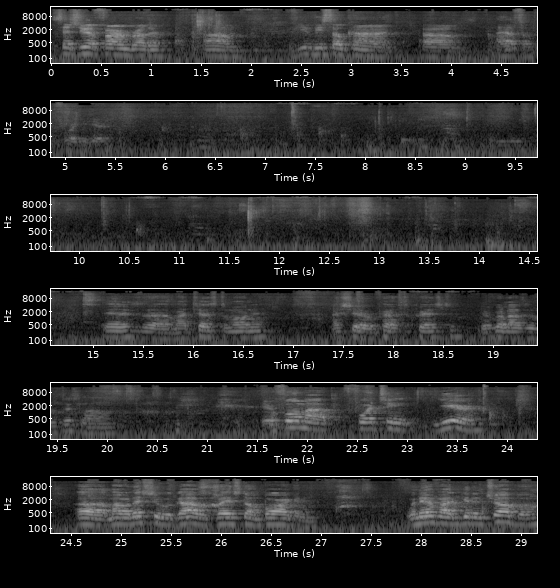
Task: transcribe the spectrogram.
Since you affirm, brother, um, if you be so kind, um, I have something for you here. Yeah, this is uh, my testimony. I shared with Pastor Christian. Didn't realize it was this long. Before my 14th year, uh, my relationship with God was based on bargaining. Whenever I'd get in trouble,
